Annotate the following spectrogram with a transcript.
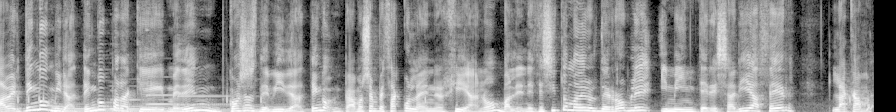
A ver, tengo, mira, tengo para que me den cosas de vida. Tengo, vamos a empezar con la energía, ¿no? Vale, necesito maderos de roble y me interesaría hacer la cama,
